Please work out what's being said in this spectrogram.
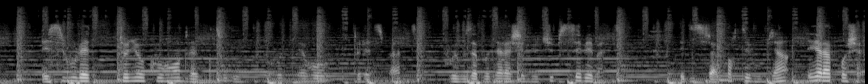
Et si vous voulez être tenu au courant de la sortie des nouveaux numéros de Let's Math, vous pouvez vous abonner à la chaîne YouTube CBMath. Et d'ici là, portez-vous bien et à la prochaine.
